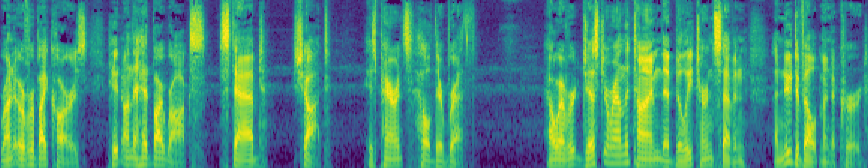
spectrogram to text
run over by cars, hit on the head by rocks, stabbed, shot. His parents held their breath. However, just around the time that Billy turned seven, a new development occurred.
